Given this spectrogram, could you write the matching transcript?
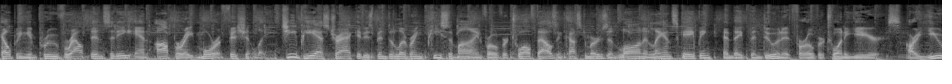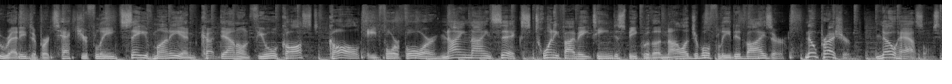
Helping improve route density and operate more efficiently. GPS Track it has been delivering peace of mind for over 12,000 customers in lawn and landscaping, and they've been doing it for over 20 years. Are you ready to protect your fleet, save money, and cut down on fuel costs? Call 844 996 2518 to speak with a knowledgeable fleet advisor. No pressure, no hassles,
